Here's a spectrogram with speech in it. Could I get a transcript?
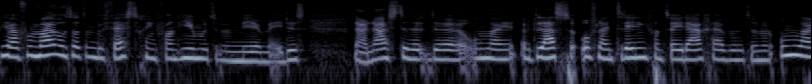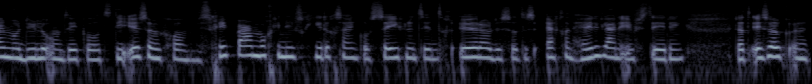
ja, voor mij was dat een bevestiging van hier moeten we meer mee. Dus nou, naast de, de, online, de laatste offline training van twee dagen hebben we toen een online module ontwikkeld. Die is ook gewoon beschikbaar, mocht je nieuwsgierig zijn. Kost 27 euro, dus dat is echt een hele kleine investering. Dat is ook een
